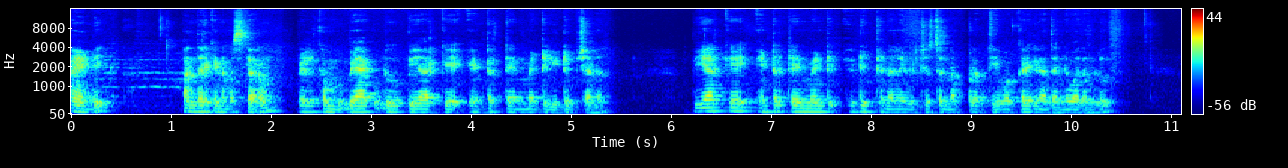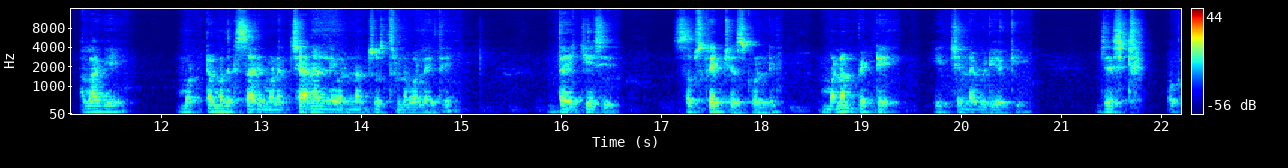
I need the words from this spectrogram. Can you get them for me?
హాయ్ అండి. అందరికీ నమస్కారం. Welcome back to PRK entertainment YouTube channel. PRK entertainment YouTube ఛానల్ని వీక్షిస్తున్న ప్రతి ఒక్కరికి నా ధన్యవాదములు. అలాగే మొట్టమొదటిసారి మన ఛానల్ని ఎవరన్నా చూస్తున్న వాళ్ళైతే దయచేసి సబ్స్క్రైబ్ చేసుకోండి. మనం పెట్టే ఈ చిన్న వీడియోకి జస్ట్ ఒక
